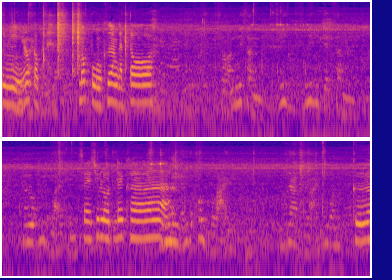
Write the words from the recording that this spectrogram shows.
นี่เอากับมาปรุงเครื่องกันต่อสอนนี่สั่นนี่นี่เจ็บสั่นนรกนี่หลายคนใส่ชูรสเลยค่ะ เกลือ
